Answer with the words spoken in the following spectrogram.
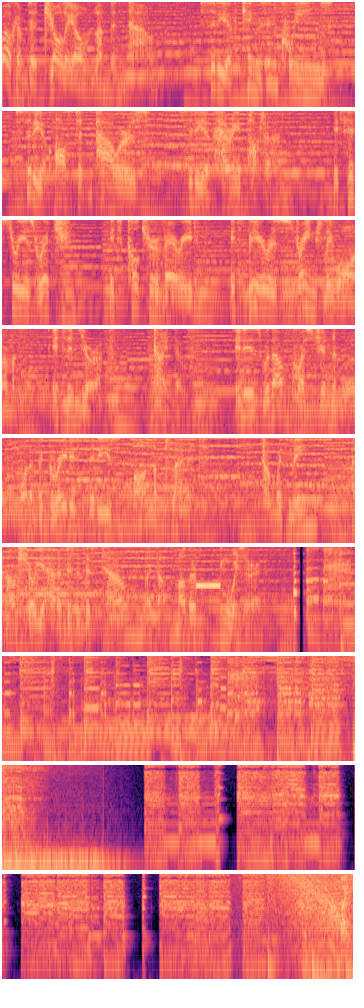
Welcome to jolly old London town. City of kings and queens, city of Austin Powers, city of Harry Potter. Its history is rich, its culture varied, its beer is strangely warm. It's in Europe, kind of. It is, without question, one of the greatest cities on the planet. Come with me, and I'll show you how to visit this town like a mother wizard.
